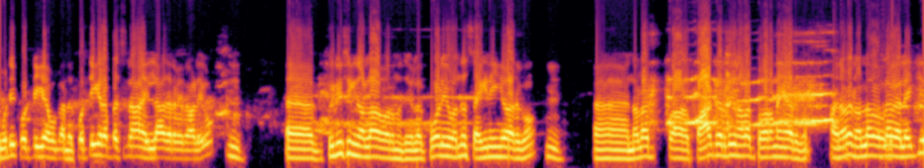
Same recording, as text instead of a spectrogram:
முடி கொட்டிக்க அந்த கொட்டிக்கிற பிரச்சனை இல்லாத இருக்கிறனாலையும். ஃபினிஷிங் நல்லா வரும். கோழி வந்து சைனிங்கா இருக்கும் நல்லா பா- பார்க்கறதுக்கு நல்லா தோரணையா இருக்கும் அதனால நல்ல நல்ல விலைக்கு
